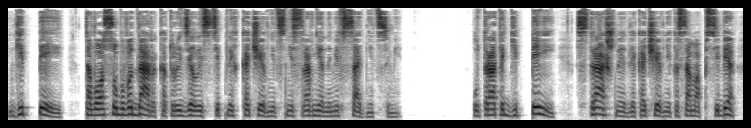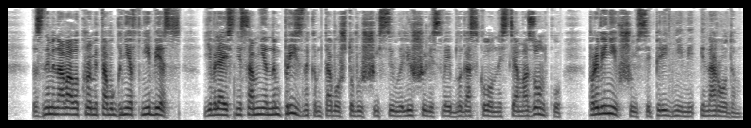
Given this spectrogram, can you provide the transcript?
гиппеи, того особого дара, который делает степных кочевниц несравненными всадницами. Утрата Гиппеи, страшная для кочевника сама по себе, знаменовала, кроме того, гнев небес, являясь несомненным признаком того, что высшие силы лишили своей благосклонности Амазонку, провинившуюся перед ними и народом.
